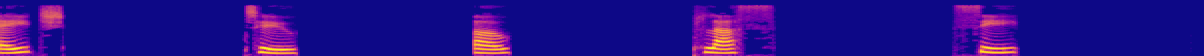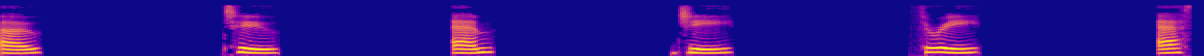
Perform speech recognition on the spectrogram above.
H two O plus C O two M G three S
